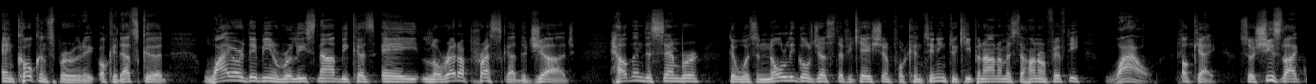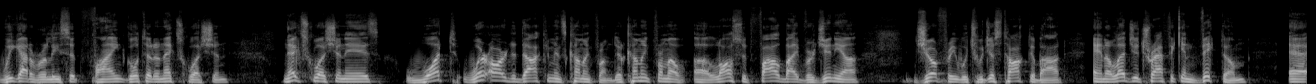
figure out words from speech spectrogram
and co-conspirator. Okay, that's good. Why are they being released now? Because a Loretta Preska, the judge, held in December. There was no legal justification for continuing to keep anonymous to 150. Wow. Okay, so she's like, we got to release it. Fine. Go to the next question. Next question is what? Where are the documents coming from? They're coming from a, a lawsuit filed by Virginia Giuffre, which we just talked about, an alleged trafficking victim uh,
